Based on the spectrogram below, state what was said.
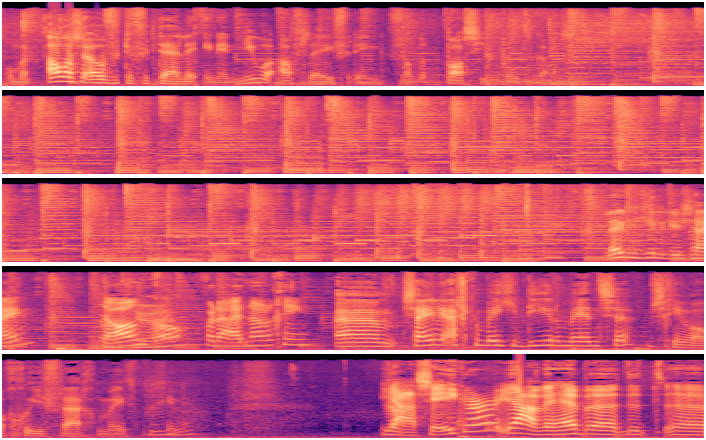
om er alles over te vertellen in een nieuwe aflevering van de Passie Podcast. Leuk dat jullie er zijn. Dank Dankjewel. voor de uitnodiging. Ehm, zijn jullie eigenlijk een beetje dierenmensen? Misschien wel een goede vraag om mee te beginnen. Ja, zeker. Ja, we hebben dit eh,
